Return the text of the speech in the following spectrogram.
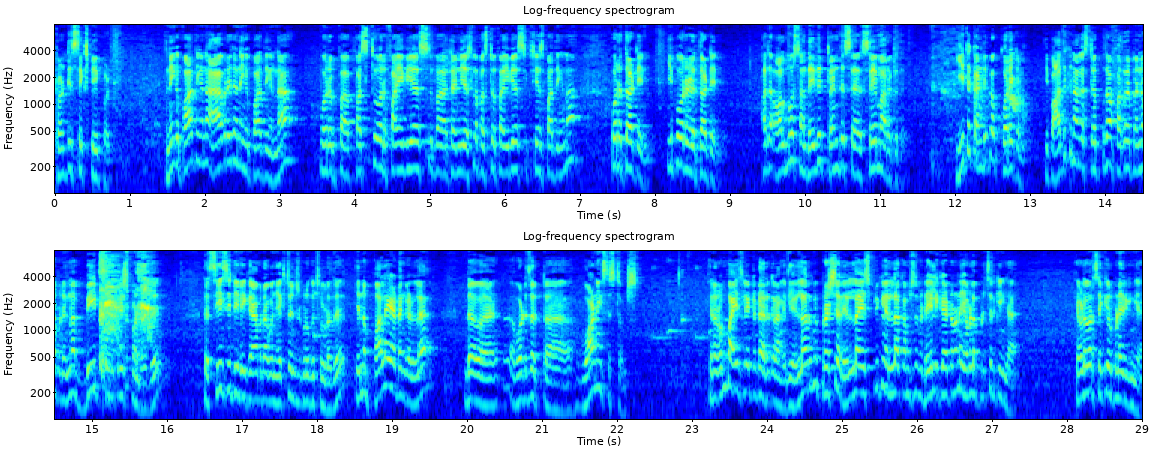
டுவெண்ட்டி சிக்ஸ் பீப்புள் நீங்கள் பார்த்தீங்கன்னா ஆவரேஜாக நீங்கள் பார்த்தீங்கன்னா ஒரு ஃபஸ்ட்டு ஒரு ஃபைவ் இயர்ஸ் டென் இயர்ஸில் first five years six years பார்த்தீங்கன்னா ஒரு தேர்ட்டின் இப்போ ஒரு தேர்ட்டின் அது ஆல்மோஸ்ட் அந்த இது ட்ரெண்டு சேமாக இருக்குது. இதை கண்டிப்பாக குறைக்கணும். இப்போ அதுக்கு நாங்கள் ஸ்டெப் தான் ஃபர்தர் என்ன பண்ணீங்கன்னா பீட்ஸ் இன்க்ரீஸ் பண்ணுறது இந்த சிசிடிவி கேமரா கொஞ்சம் எக்ஸ்டென்ஷன் கொடுக்க சொல்கிறது இன்னும் பல இடங்களில் இந்த what is at warning systems ஏன்னா ரொம்ப ஐசோலேட்டடாக இருக்கிறாங்க. இது எல்லாருமே ப்ரெஷர் எல்லா எஸ்பிக்கும் எல்லா கமிஷனரும் டெய்லி கேட்டோன்னா எவ்வளோ பிடிச்சிருக்கீங்க? எவ்வளோ பேர் செக்யூர் பண்ணியிருக்கீங்க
